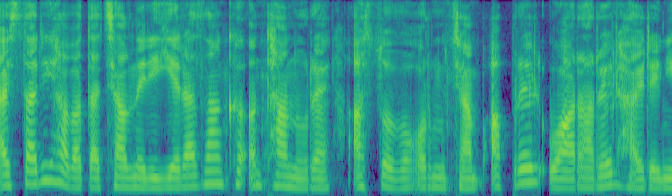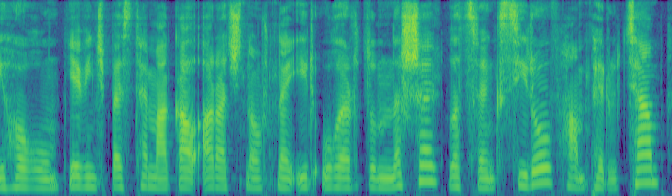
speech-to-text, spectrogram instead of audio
Այս տարի հավատացյալների երազանքը ընդհանուր է՝ Աստծո ողորմությամբ ապրել ու արարել հայրենի հողում։ Եվ ինչպես թեմակալ առաջնորդն է իր ուղերձում նշել, լցվենք սիրով, համբերությամբ,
